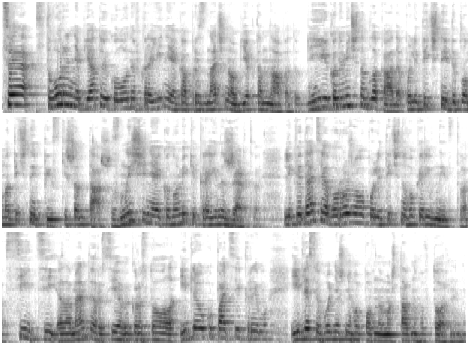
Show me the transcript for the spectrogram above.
Це створення п'ятої колони в країні, яка призначена об'єктом нападу. Її економічна блокада, політичний і дипломатичний тиск і шантаж, знищення економіки країни жертви, ліквідація ворожого політичного керівництва. Всі ці елементи Росія використовувала і для окупації Криму, і для сьогоднішнього повномасштабного вторгнення.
